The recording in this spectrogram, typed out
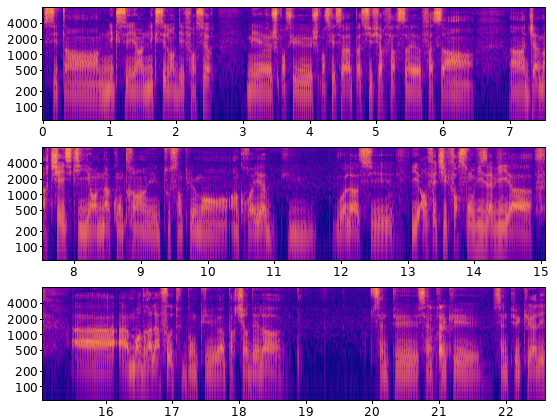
c'est un excellent, défenseur. Mais je pense que, je pense ça va pas suffire face à un, Jamar Chase qui en a contre un est tout simplement incroyable. Voilà, en fait, il force son vis-à-vis à, à, mordre à la faute. Donc, euh, à partir de là, ça ne peut, ça ne peut que, ça ne peut que aller.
